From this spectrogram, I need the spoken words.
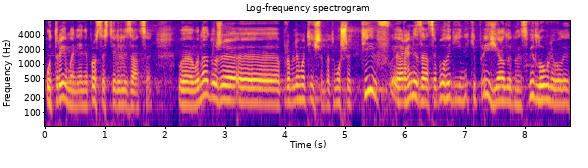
утримання, а не просто стерилізація, е, вона дуже е, проблематична, тому що ті організації благодійні, які приїжджали до нас, відловлювали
